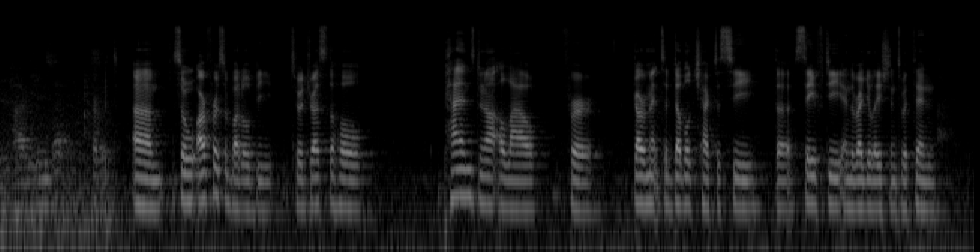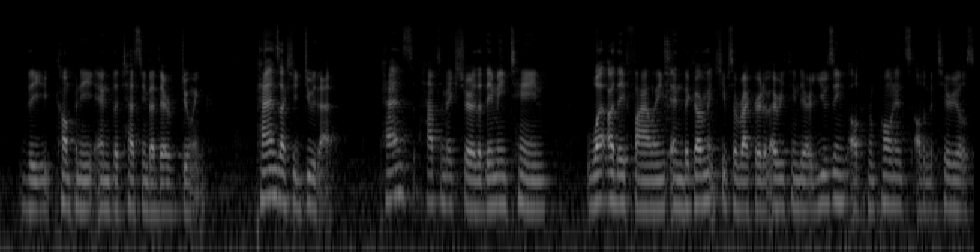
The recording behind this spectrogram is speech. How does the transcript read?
Your time begins now. Perfect. Um, so our first rebuttal will be to address the whole patents do not allow for government to double check to see the safety and the regulations within the company and the testing that they're doing. Patents actually do that. Patents have to make sure that they maintain what are they filing and the government keeps a record of everything they're using, all the components, all the materials,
